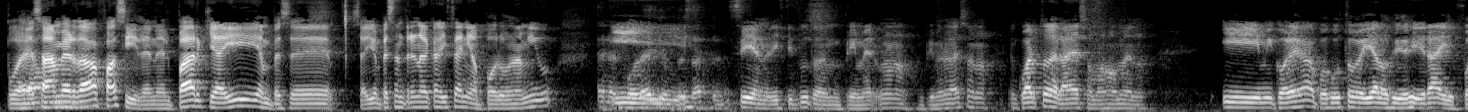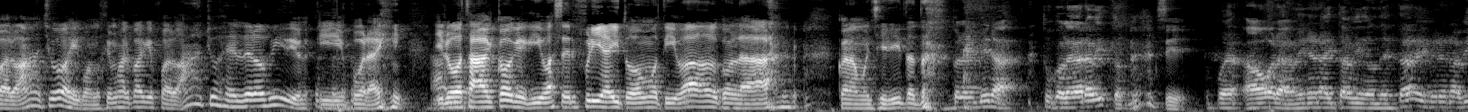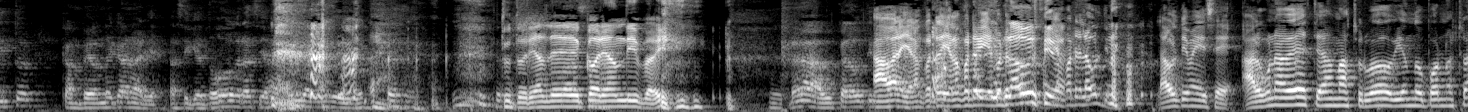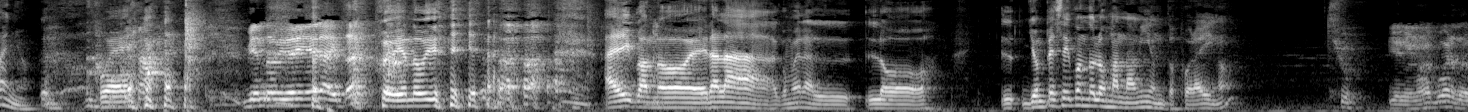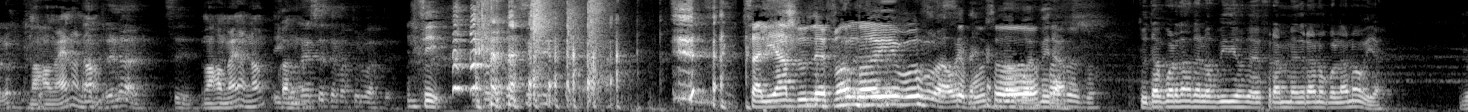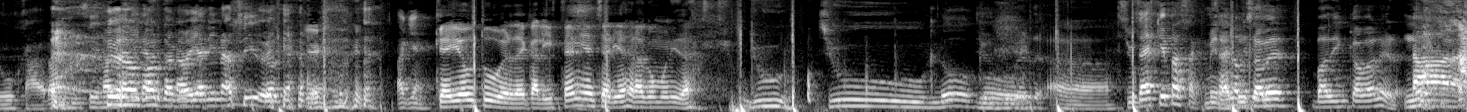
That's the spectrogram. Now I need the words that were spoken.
Pues Era esa un- verdad fácil, en el parque ahí empecé, o sea, yo empecé a entrenar calistenia por un amigo. En el colegio empezaste, ¿no? Sí, en el instituto, en primero, no, no, en primero de la ESO no, en cuarto de la ESO más o menos. Y mi colega, pues justo veía los vídeos y era y fue a lo, ah, chus, y cuando fuimos al parque fue a lo, ah, chus, el de los vídeos, y por ahí. Y luego estaba el coque que iba a ser fría y todo motivado con la, con la mochilita, todo. Pero mira, tu colega era Víctor, ¿no? Sí. Pues ahora miren a Itami donde está y miren a Víctor, campeón de Canarias. Así que todo gracias a. Tutorial de Korean Deep ahí. Venga, busca la última. Ah, vale, ya lo encontré, ya lo encontré, ya encontré La ya última. encontré la última. La última dice, ¿alguna vez te has masturbado viendo porno extraño? Pues... Viendo vídeos y tal. Fue viendo vídeos. Ahí cuando era la. ¿Cómo era? Los. Yo empecé cuando los mandamientos, por ahí, ¿no? Chuf, yo ni me acuerdo, loco. Más o menos, ¿A ¿no? entrenar? Sí. Más o menos, ¿no? ¿Y Cuando- con ese te masturbaste? Sí. Salía Abdul de fondo y uf, se puso. No, pues mira. farruco. ¿Tú te acuerdas de los vídeos de Fran Medrano con la novia? Yo, cabrón, sí, no había, No, ni, corta, no había ni nacido. ¿A quién? ¿Qué youtuber de calistenia echarías de la comunidad? Yu. Chu, loco. Ah. ¿Sabes qué pasa? Mira, ¿tú que- sabes Badín Cavalera? No, no,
